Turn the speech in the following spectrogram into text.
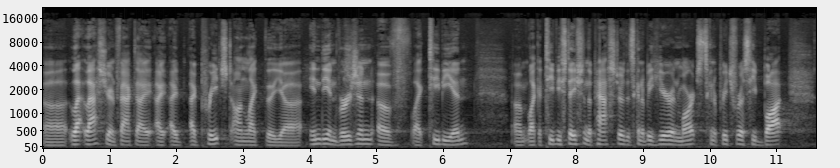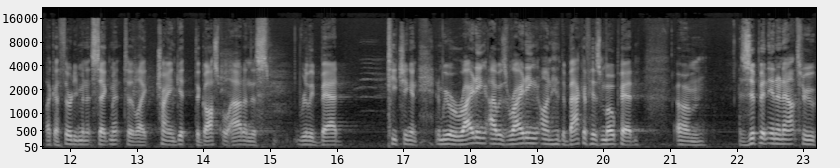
Uh, la- last year, in fact, I, I, I, preached on like the uh, Indian version of like TBN, um, like a TV station. The pastor that's going to be here in March, that's going to preach for us, he bought like a 30 minute segment to like try and get the gospel out in this really bad teaching. And, and we were riding, I was riding on the back of his moped, um, zipping in and out through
